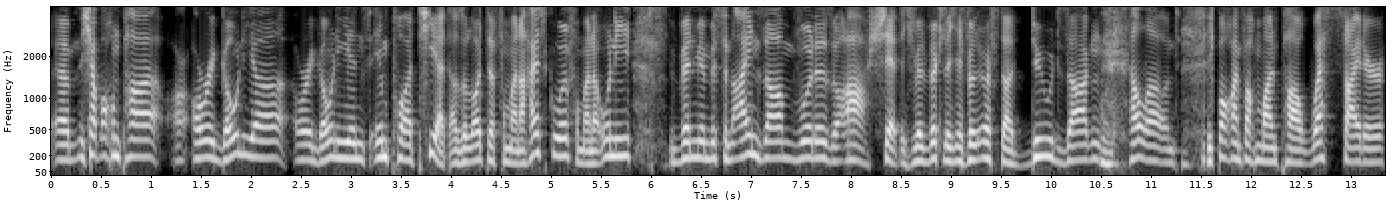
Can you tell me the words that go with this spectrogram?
ähm, ich habe auch ein paar Oregonier, Oregonians importiert, also Leute von meiner Highschool, von meiner Uni, wenn mir ein bisschen einsam wurde, so, ah, shit, ich will wirklich, ich will öfter Dude sagen und Heller und ich brauche einfach mal ein paar Westsider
